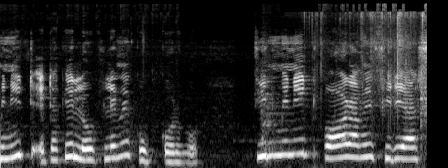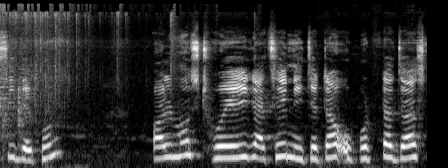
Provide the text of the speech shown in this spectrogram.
মিনিট এটাকে লো ফ্লেমে কুক করব। তিন মিনিট পর আমি ফিরে আসছি, দেখুন। অলমোস্ট হয়েই গেছে, নিচেটা ওপরটা জাস্ট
